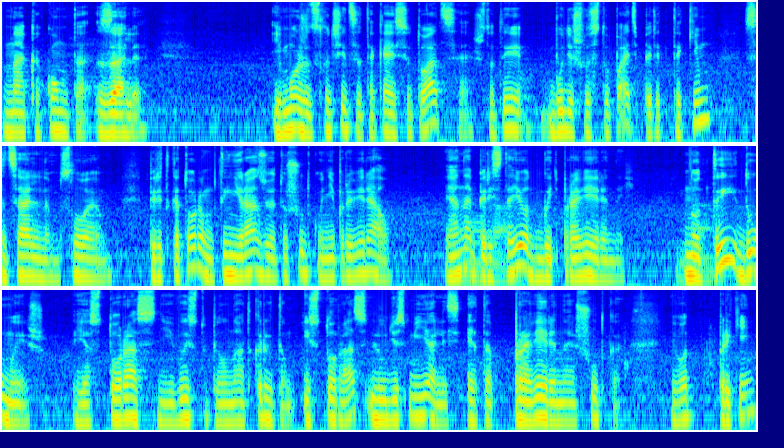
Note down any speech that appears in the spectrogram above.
на каком-то зале. И может случиться такая ситуация, что ты будешь выступать перед таким социальным слоем, перед которым ты ни разу эту шутку не проверял. И она Ну да. перестает быть проверенной. Но Да. ты думаешь, я сто раз с ней выступил на открытом, и сто раз люди смеялись. Это проверенная шутка. И вот прикинь,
